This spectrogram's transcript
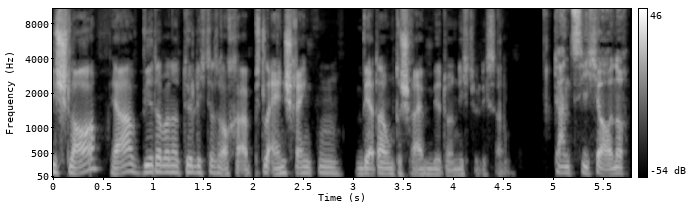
Ist schlau, ja, wird aber natürlich das auch ein bisschen einschränken, wer da unterschreiben wird oder nicht, würde ich sagen. Ganz sicher auch noch.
